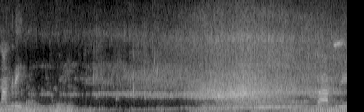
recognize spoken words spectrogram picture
नांदरे बापरे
